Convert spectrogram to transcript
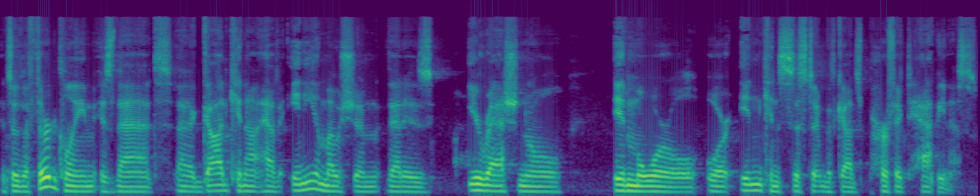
And so, the third claim is that uh, God cannot have any emotion that is irrational, immoral, or inconsistent with God's perfect happiness.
